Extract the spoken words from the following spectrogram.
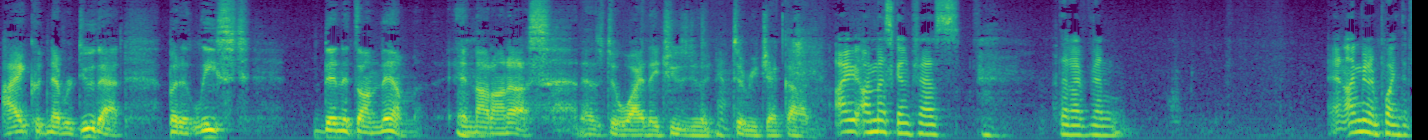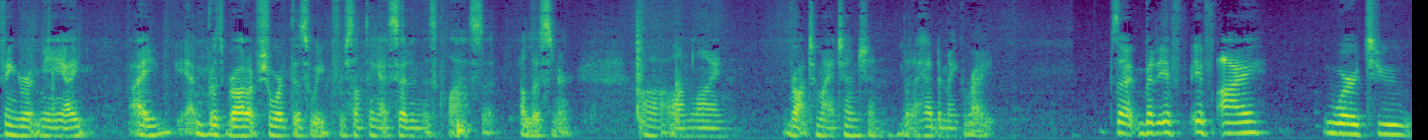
I could never do that," but at least then it's on them and not on us as to why they choose to yeah. to reject God. I, I must confess that I've been and I'm going to point the finger at me. I I was brought up short this week for something I said in this class that a listener uh, online brought to my attention that I had to make right. So, but if if I were to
